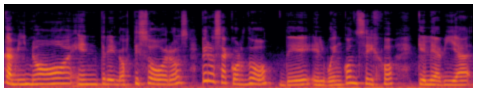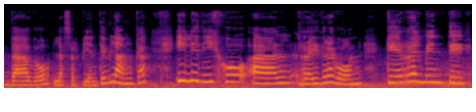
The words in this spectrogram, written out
caminó entre los tesoros, pero se acordó del buen consejo que le había dado la serpiente blanca y le dijo al rey dragón que realmente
